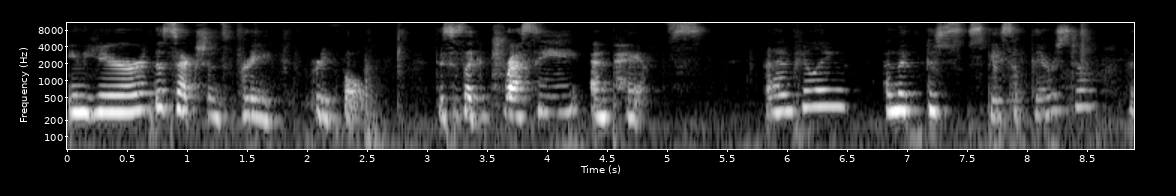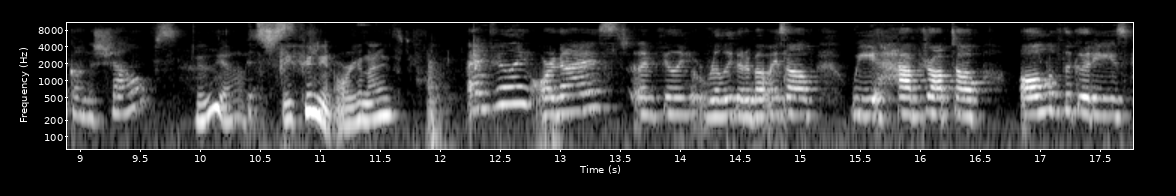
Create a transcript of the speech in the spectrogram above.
in here, the section's pretty, pretty full. This is like dressy and pants. And I'm feeling, and like there's space up there still like on the shelves. Oh yeah. It's Are you feeling organized? I'm feeling organized and I'm feeling really good about myself. We have dropped off all of the goodies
